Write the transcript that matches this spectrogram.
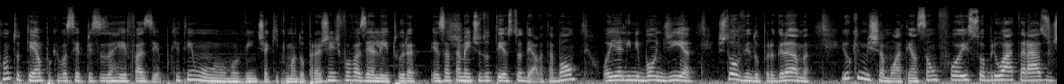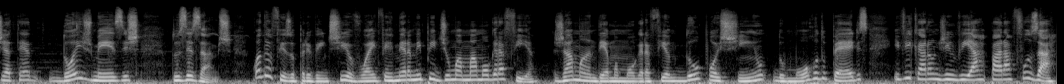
quanto tempo que você precisa refazer? Porque tem um ouvinte aqui que mandou pra gente, vou fazer a leitura exatamente do texto dela, tá bom? Oi, Aline, bom dia. Estou ouvindo o programa e o que me chamou a atenção foi sobre o atraso de até dois meses dos exames. Quando eu fiz o preventivo, a enfermeira me pediu uma mamografia. Já mandei a mamografia do postinho do Morro do Pérez e ficaram de enviar para a Fusar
